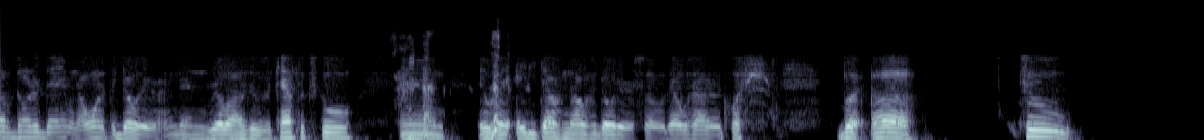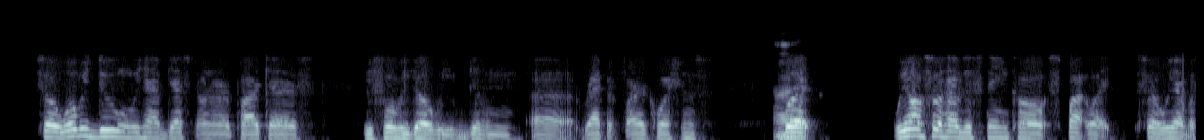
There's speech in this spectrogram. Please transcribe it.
love Notre Dame, and I wanted to go there, and then realized it was a Catholic school, and it was like eighty thousand dollars to go there, so that was out of the question. But uh, to so what we do when we have guests on our podcast, before we go, we give them uh, rapid fire questions. All right. But we also have this thing called spotlight. So we have a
